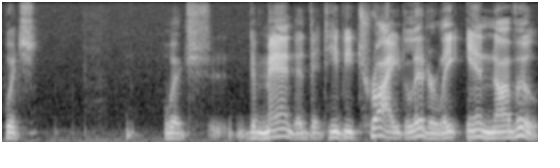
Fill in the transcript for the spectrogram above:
which which demanded that he be tried literally in Nauvoo.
